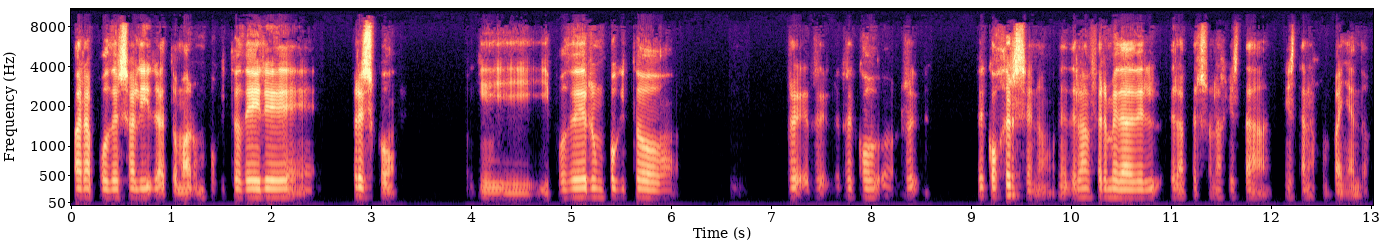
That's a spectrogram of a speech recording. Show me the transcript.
para poder salir a tomar un poquito de aire fresco y, poder un poquito recogerse ¿no? de la enfermedad de la persona que, está, están acompañando.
